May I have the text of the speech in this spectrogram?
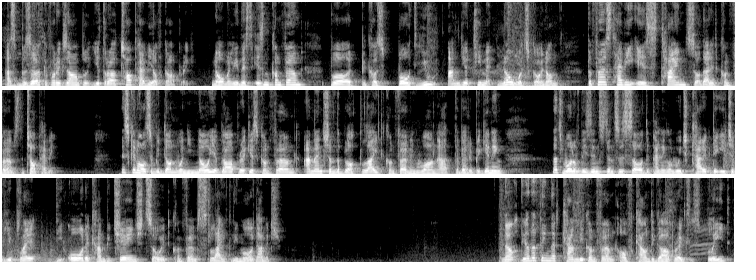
As Berserker for example, you throw a top heavy off guard break. Normally this isn't confirmed, but because both you and your teammate know what's going on, the first heavy is timed so that it confirms the top heavy. This can also be done when you know your guard break is confirmed. I mentioned the blocked light confirming one at the very beginning. That's one of these instances, so depending on which character each of you play, the order can be changed so it confirms slightly more damage. Now, the other thing that can be confirmed of counter guard breaks is bleed.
